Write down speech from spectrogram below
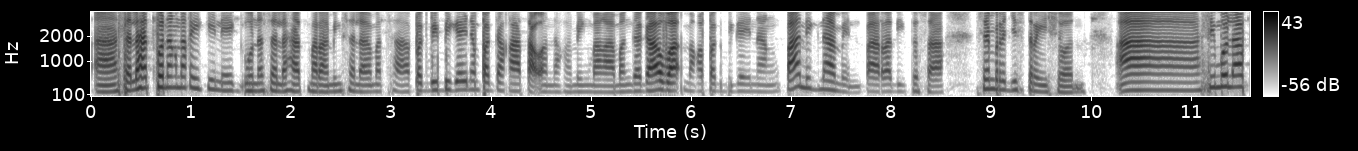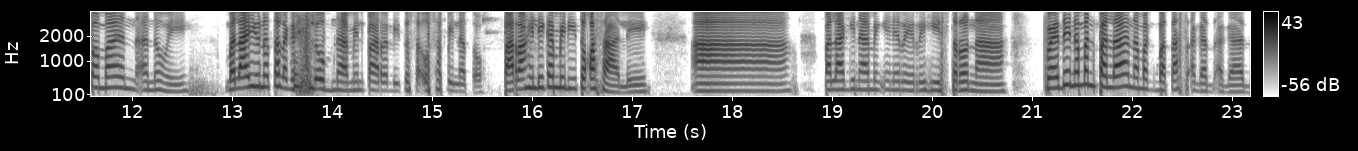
Uh, sa lahat po ng nakikinig, una sa lahat, maraming salamat sa pagbibigay ng pagkakataon na kaming mga manggagawa, makapagbigay ng panig namin para dito sa SIM registration. Uh, simula pa man, ano eh, malayo na talaga yung loob namin para dito sa usapin na to. Parang hindi kami dito kasali. Ah, palagi naming inirerehistro na pwede naman pala na magbatas agad-agad.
